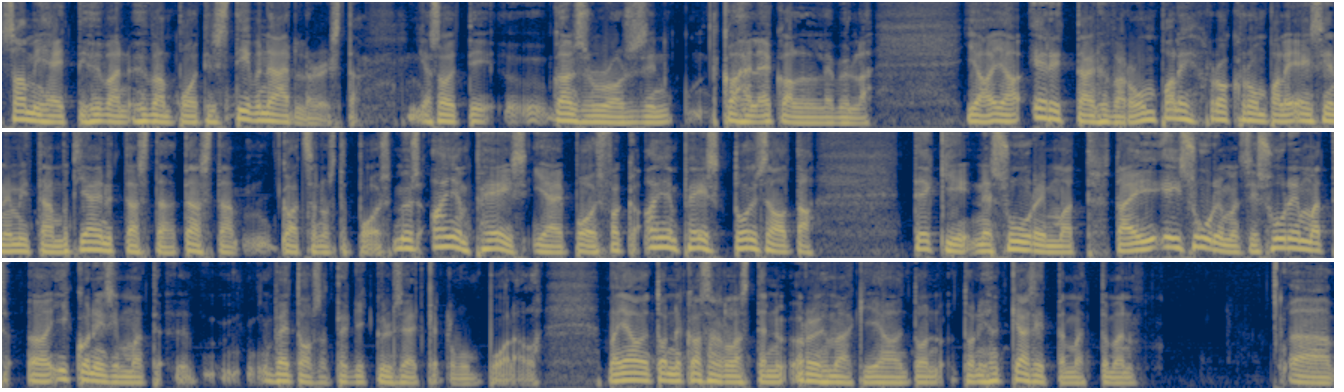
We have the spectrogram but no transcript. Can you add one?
Sami heitti hyvän, hyvän pointin Steven Adlerista ja soitti Guns N' Rosesin kahdella ekalle levyllä ja, ja erittäin hyvä rumpali, rock-rumpali, ei siinä mitään, mutta jäi nyt tästä, tästä katsannosta pois. Myös Ian Pace jäi pois, vaikka Ian Pace toisaalta teki ne suurimmat, tai ei, ei suurimmat, siis suurimmat, äh, ikonisimmat vetonsa teki kyllä 70-luvun puolella. Mä jaoin tuonne kasarilaisten ryhmääkin, jaoin ton, ton ihan käsittämättömän äh,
